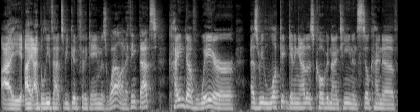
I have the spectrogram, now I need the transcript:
I, I, I believe that to be good for the game as well. And I think that's kind of where as we look at getting out of this COVID 19 and still kind of,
